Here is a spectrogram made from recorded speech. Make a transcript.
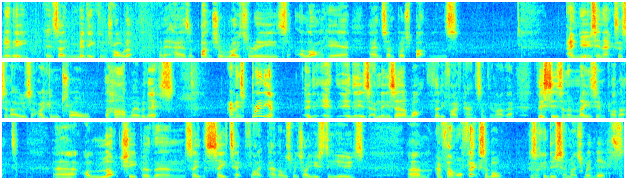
Mini. It's a MIDI controller, and it has a bunch of rotaries along here and some push buttons and using Axis and Ohs, I control the hardware with this. And it's brilliant. It, it, it is. And these are, what, £35, something like that. This is an amazing product. Uh, a lot cheaper than, say, the Saitek flight panels, which I used to use. Um, and far more flexible, because I can do so much with this.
